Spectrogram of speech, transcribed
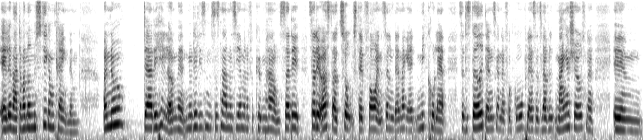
alle var. Der var noget mystik omkring dem. Og nu der er det helt omvendt. Nu er det ligesom, så snart man siger, at man er fra København, så er det, så er det os, der er to step foran. Selvom Danmark er et mikroland, så er det stadig danskerne, der får gode pladser. Altså i hvert fald mange af showsene. Øhm,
